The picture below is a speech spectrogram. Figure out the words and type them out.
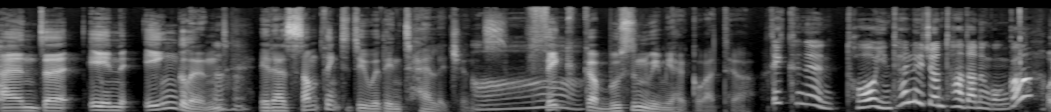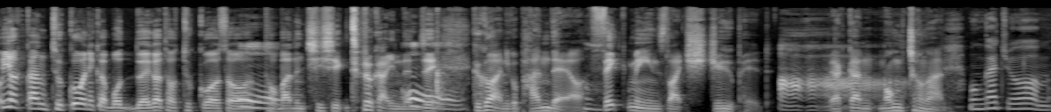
and uh, in England, it has something to do with intelligence. thick가 무슨 의미할 것 같아요? Thick는 더 인텔리전트하다는 건가? 어, 약간 두꺼우니까 뭐 뇌가 더 두꺼워서 오. 더 많은 지식 들어가 있는지 오. 그거 아니고 반대예요. thick means like stupid. 약간 멍청한. 뭔가 좀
